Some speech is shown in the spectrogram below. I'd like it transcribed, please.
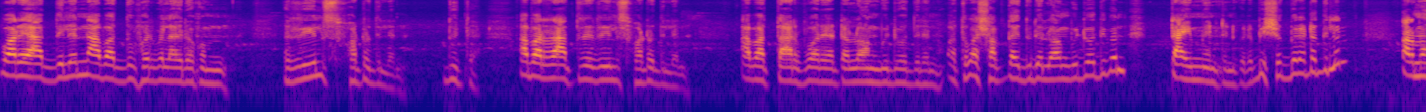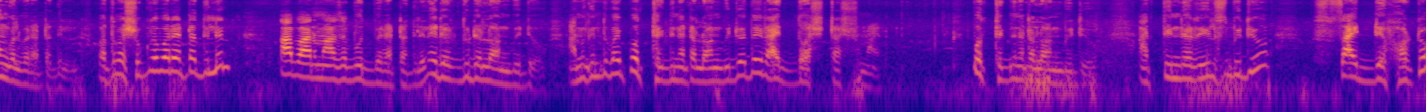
পরে আর দিলেন না, আবার দুপুরবেলা এরকম রিলস ফটো দিলেন, দুইটা। আবার রাত্রে রিলস ফটো দিলেন, আবার তারপরে একটা লং ভিডিও দিলেন, অথবা সপ্তাহে দুটো লং ভিডিও দিবেন টাইম মেনটেন করে। বৃহস্পতিবার একটা দিলেন, আর মঙ্গলবার একটা দিলেন, অথবা শুক্রবার একটা দিলেন আবার মাঝে বুধবার একটা দিলেন। এটা দুটো লং ভিডিও আমি কিন্তু ভাই প্রত্যেক দিন একটা লং ভিডিও দিই রাত দশটার সময়। প্রত্যেক দিন একটা লং ভিডিও আর তিনটা reels video side day photo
